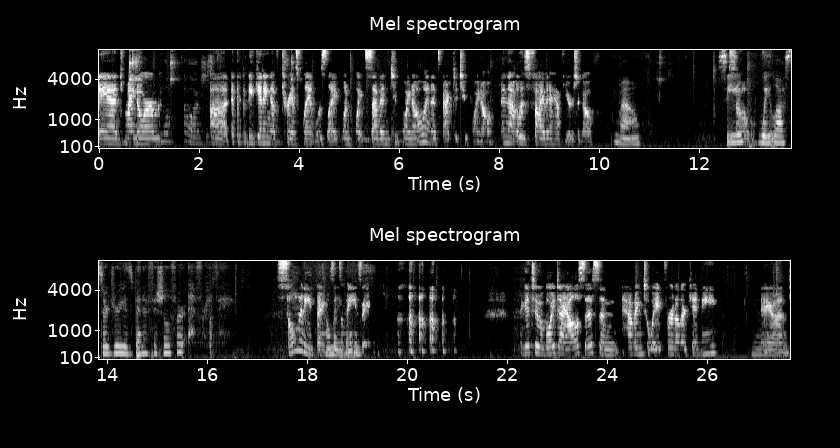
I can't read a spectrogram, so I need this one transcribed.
And my norm Oh, I was just. uh, at the beginning of transplant was like 1.7, 2.0, and it's back to 2.0. And that was five and a half years ago. wow. See, So- weight loss surgery is beneficial for everything. so many things. So many it's things. amazing. I get to avoid dialysis and having to wait for another kidney, Yeah. and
